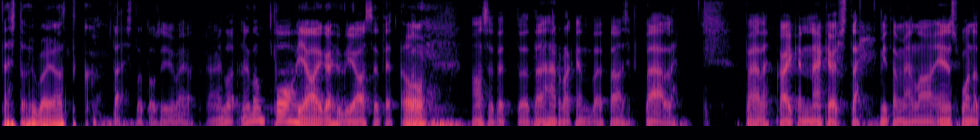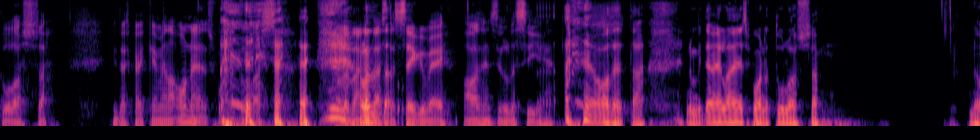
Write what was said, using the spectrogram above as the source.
tästä on hyvä jatkaa. Tästä on tosi hyvä jatkaa. Nyt on, nyt on pohja aika hyvin asetettu. Oh. asetettu ja tähän rakentetaan sitten päälle, päälle kaiken näköistä, mitä meillä on ensi vuonna tulossa. Mitäs kaikkea meillä on ensi vuonna tulossa? Otetaanko Aloitetaan. tästä segway aasinsilta siihen? Otetaan. No mitä meillä on ensi vuonna tulossa? No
